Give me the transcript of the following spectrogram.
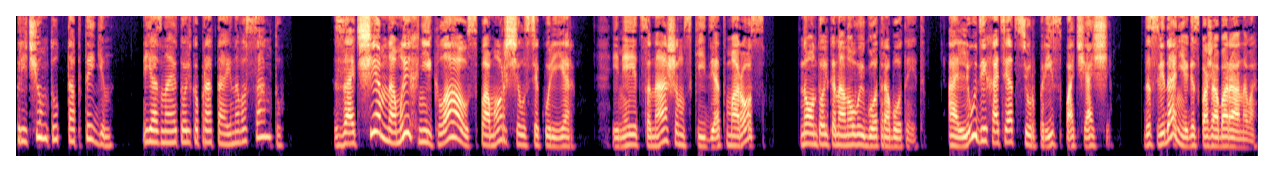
причем тут Топтыгин? Я знаю только про тайного Санту. Зачем нам ихний Клаус? Поморщился курьер. Имеется нашинский Дед Мороз, но он только на Новый год работает, а люди хотят сюрприз почаще. До свидания, госпожа Баранова.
